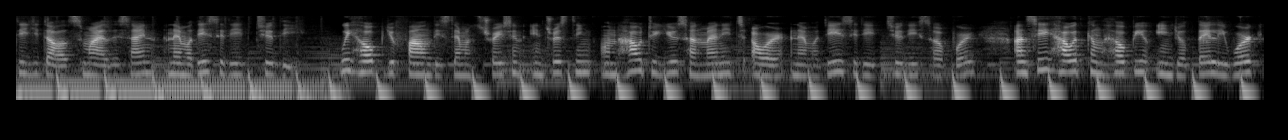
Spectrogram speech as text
digital smile design NemoD 2D. We hope you found this demonstration interesting on how to use and manage our NemoD 2D software and see how it can help you in your daily work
